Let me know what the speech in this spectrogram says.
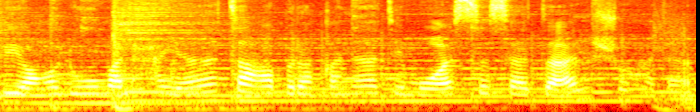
في علوم الحياة عبر قناة مؤسسة الشهداء.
